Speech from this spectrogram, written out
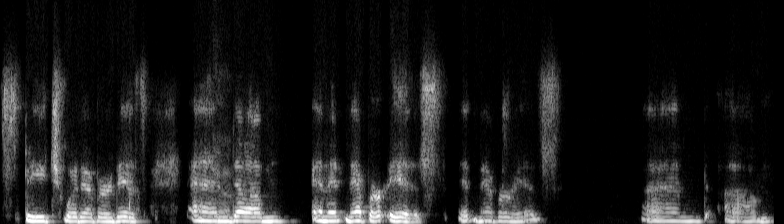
speech, whatever it is. And, um, and it never is. It never is. And, um,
